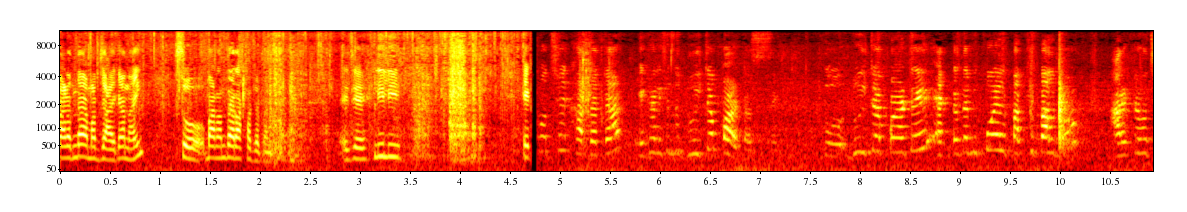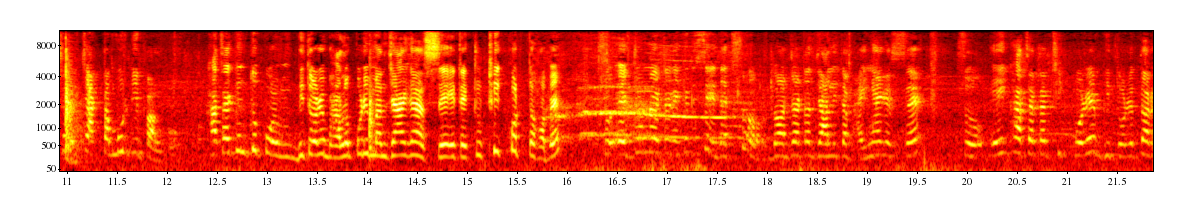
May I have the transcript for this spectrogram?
বারান্দায় আমার জায়গা নাই। সো বারান্দায় রাখা যাবে না। এই যে লিলি এটা হচ্ছে খাতাটা এখানে কিন্তু দুইটা পার্ট আছে। তো দুইটা পার্টে একটাতে আমি কোয়েল পাখি পালবো, আরেকটা হচ্ছে ওই চারটা মুরগি পালবো। খাতায় কিন্তু ভিতরে ভালো পরিমাণ জায়গা আছে, এটা একটু ঠিক করতে হবে। তো এর জন্য এটা রেখে দিচ্ছি। এই দেখছ, দরজাটা, জালিটা ভাঙা গেছে। তো এই খাঁচাটা ঠিক করে ভিতরে তো আর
